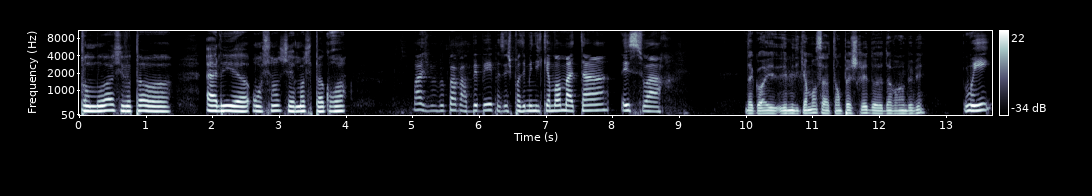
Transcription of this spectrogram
pour moi, je veux pas euh, aller euh, enceinte, et moi, c'est pas croire. Moi, je ne veux pas avoir bébé parce que je prends des médicaments matin et soir. D'accord. Et les médicaments, ça t'empêcherait de- d'avoir un bébé? Oui.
